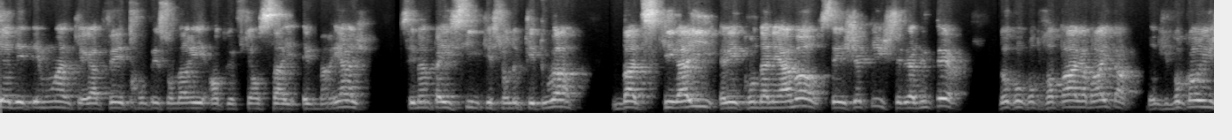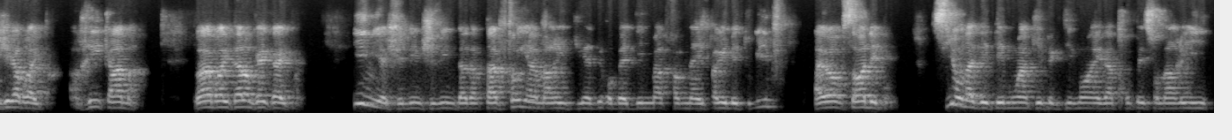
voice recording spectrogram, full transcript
y a des témoins qu'elle a fait tromper son mari entre les fiançailles et le mariage, c'est même pas ici une question de ketouba, Batskiraï, elle est condamnée à mort, c'est chétiche, c'est de l'adultère. Donc on ne comprend pas la braïta. Donc il faut corriger la braïta. Rikama. La braïta dans quel cas Il y a chez Quand y a un mari qui vient dire au Beddin, ma femme n'avait pas les Betoulim, alors ça va dépendre. Si on a des témoins qu'effectivement elle a trompé son mari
